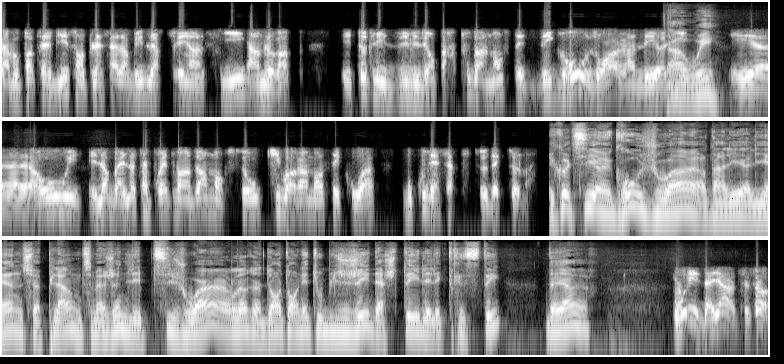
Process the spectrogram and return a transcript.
Ça va pas très bien. Ils sont placés à l'abri de leurs créanciers en Europe. et toutes les divisions partout dans le monde, c'était des gros joueurs hein, de l'éolien. Ah oui. Et euh, oh oui. Et là, ben là, ça pourrait être vendu en morceaux. Qui va ramasser quoi? Beaucoup d'incertitudes actuellement. Écoute, si un gros joueur dans l'éolienne se plante, t'imagines les petits joueurs là, dont on est obligé d'acheter l'électricité, d'ailleurs? Oui, d'ailleurs, c'est ça.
